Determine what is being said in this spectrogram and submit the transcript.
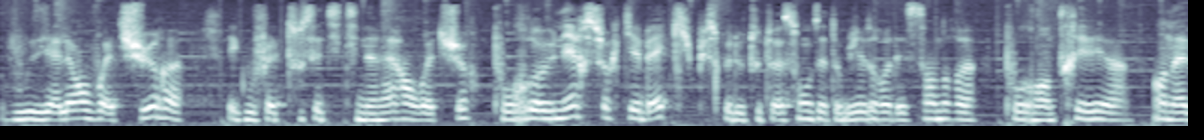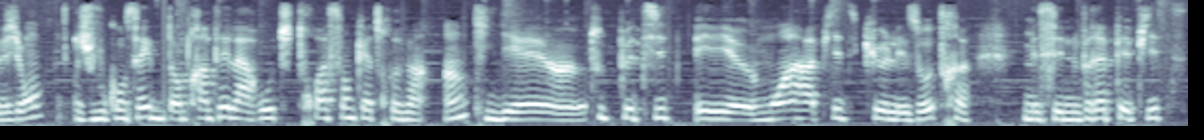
vous y allez en voiture et que vous faites tout cet itinéraire en voiture, pour revenir sur Québec, puisque de toute façon vous êtes obligé de redescendre pour rentrer en avion, je vous conseille d'emprunter la route 381 qui est toute petite et moins rapide que les autres, mais c'est une vraie pépite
